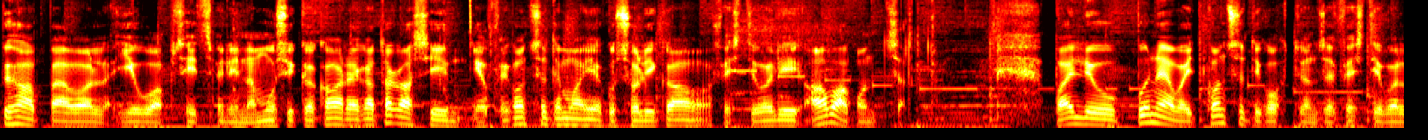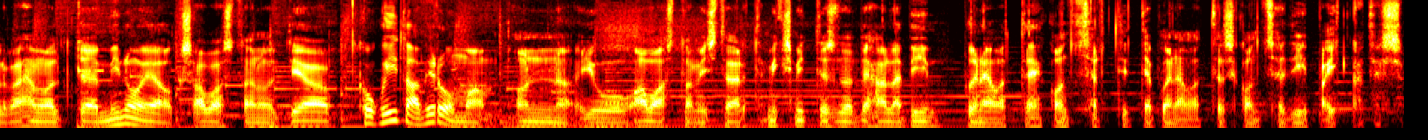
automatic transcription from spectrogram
pühapäeval jõuab Seitsmelinna muusika muusikakaarega tagasi Jõhvi kontserdimajja, kus oli ka festivali avakontsert palju põnevaid kontserdikohti on see festival vähemalt minu jaoks avastanud ja kogu Ida-Virumaa on ju avastamist väärt, miks mitte seda teha läbi põnevate kontsertide põnevates kontserdipaikades.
